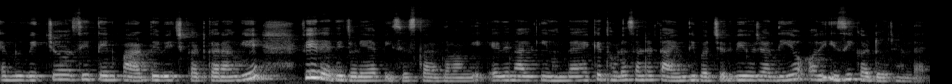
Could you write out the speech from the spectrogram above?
ਇਹਨੂੰ ਵਿੱਚੋਂ ਅਸੀਂ ਤਿੰਨ ਪਾਰਟ ਦੇ ਵਿੱਚ ਕੱਟ ਕਰਾਂਗੇ, ਫਿਰ ਇਹਦੇ ਜਿਹੜੇ ਆ ਪੀਸਸ ਕਰ ਦੇਵਾਂਗੇ। ਇਹਦੇ ਨਾਲ ਕੀ ਹੁੰਦਾ ਹੈ ਕਿ ਥੋੜਾ ਸਾਡਾ ਟਾਈਮ ਦੀ ਬਚਤ ਵੀ ਹੋ ਜਾਂਦੀ ਹੈ ਔਰ ਈਜ਼ੀ ਕੱਟ ਹੋ ਜਾਂਦਾ ਹੈ।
